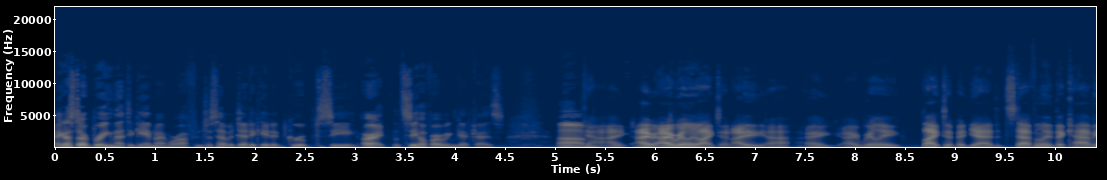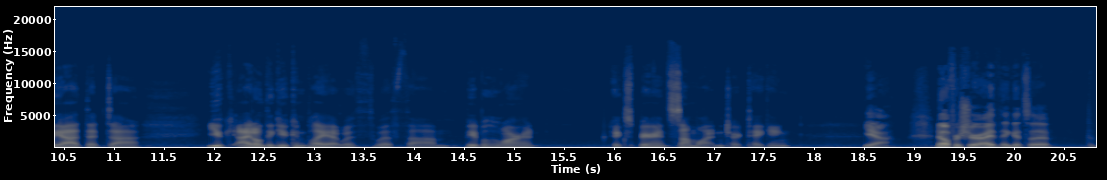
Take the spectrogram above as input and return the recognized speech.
I gotta start bringing that to game night more often. Just have a dedicated group to see. All right, let's see how far we can get, guys. Um, yeah, I, I, I really liked it. I, uh, I I really liked it, but yeah, it's definitely the caveat that uh, you I don't think you can play it with with um, people who aren't experienced somewhat in trick taking. Yeah, no, for sure. I think it's a the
